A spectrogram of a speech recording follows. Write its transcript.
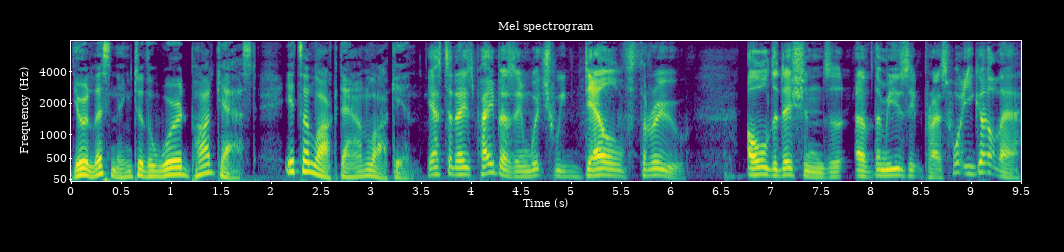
You're listening to the Word Podcast. It's a lockdown lock in. Yesterday's papers in which we delve through old editions of the music press. What you got there?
